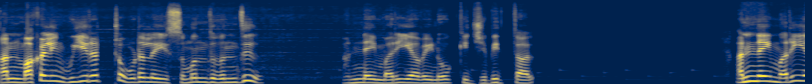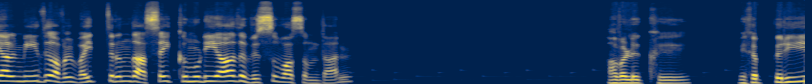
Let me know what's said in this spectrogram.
தன் மகளின் உயிரற்ற உடலை சுமந்து வந்து அன்னை மரியாவை நோக்கி ஜெபித்தாள். அன்னை மரியாள் மீது அவள் வைத்திருந்த அசைக்க முடியாத விசுவாசம்தான் அவளுக்கு மிகப்பெரிய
